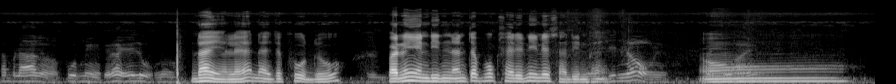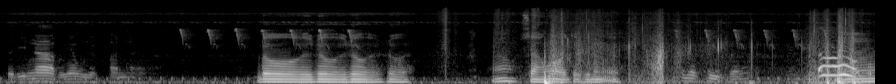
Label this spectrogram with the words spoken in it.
ธรรมดาก็พูดแม่ก็ได้ให้ลูกเนาะได้แหละได้จะพูดอยู่บัดนี้อันดินอันจะพุกใช้เดี๋ยวนี้ได้สาดินไผดินนอกนี่อ๋อแต่ดินหน้าผมยังบ่ได้ปั้นให้โดยโดยโดยโดย เอ้าสั่งว่าจะพี่น้องเอ้ยก็ยังปลูกไว้อู้อื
